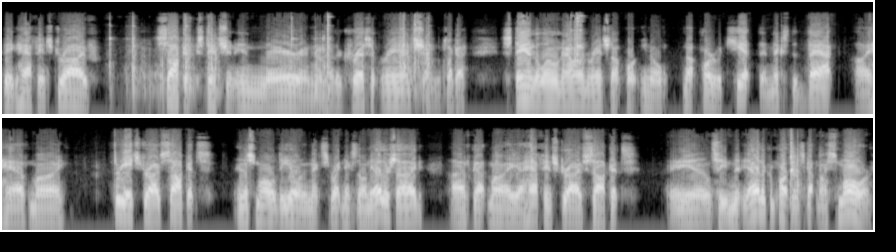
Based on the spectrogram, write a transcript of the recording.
big half inch drive socket extension in there and another crescent wrench and looks like a standalone Allen wrench, not part, you know, not part of a kit. Then next to that, I have my 3/8 drive sockets in a small deal, and the next, right next on the other side, I've got my uh, half inch drive sockets. And let's see, the other compartment's got my smaller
